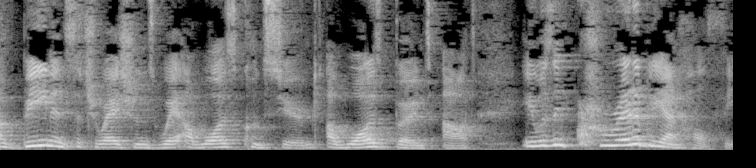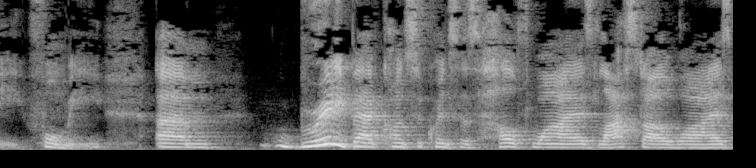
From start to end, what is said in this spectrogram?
I've been in situations where I was consumed, I was burnt out. It was incredibly unhealthy for me. Um, really bad consequences health wise, lifestyle wise.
